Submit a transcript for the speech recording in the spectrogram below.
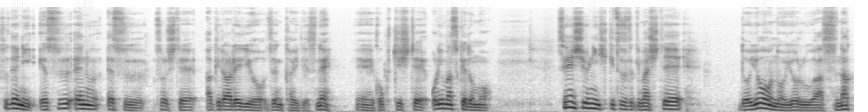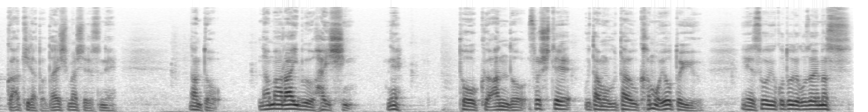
すでに SNS そしてアキラレディオ前回ですね、えー、告知しておりますけども先週に引き続きまして土曜の夜はスナックアキラと題しましてですねなんと生ライブ配信ねトークそして歌も歌うかもよという、えー、そういうことでございます。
